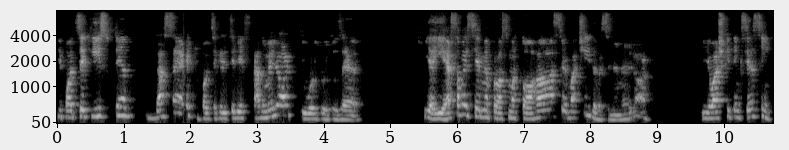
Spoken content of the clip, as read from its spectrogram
e pode ser que isso tenha dado certo, pode ser que ele teria ficado melhor que o 880. E aí essa vai ser a minha próxima torra a ser batida, vai ser minha melhor. E eu acho que tem que ser assim.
